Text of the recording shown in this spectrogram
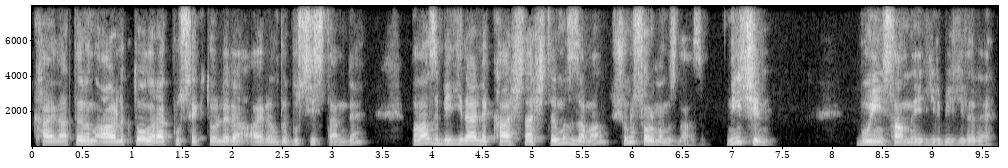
kaynakların ağırlıklı olarak bu sektörlere ayrıldığı bu sistemde bazı bilgilerle karşılaştığımız zaman şunu sormamız lazım. Niçin bu insanla ilgili bilgilere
